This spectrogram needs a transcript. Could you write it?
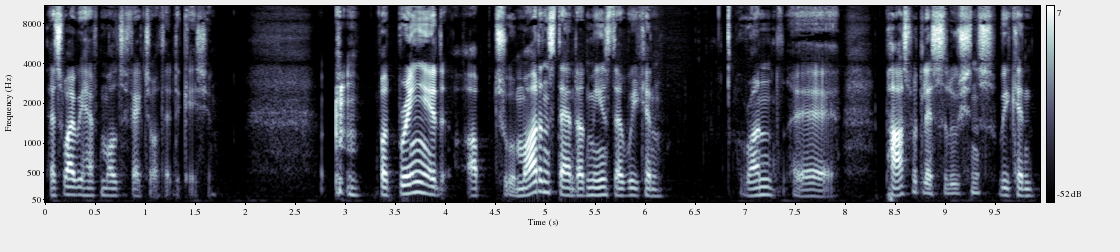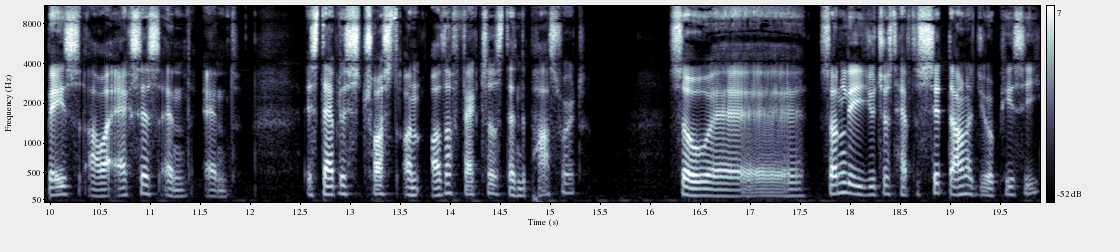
That's why we have multi-factor authentication. but bringing it up to a modern standard means that we can run uh, passwordless solutions. We can base our access and and establish trust on other factors than the password. So uh, suddenly you just have to sit down at your PC,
